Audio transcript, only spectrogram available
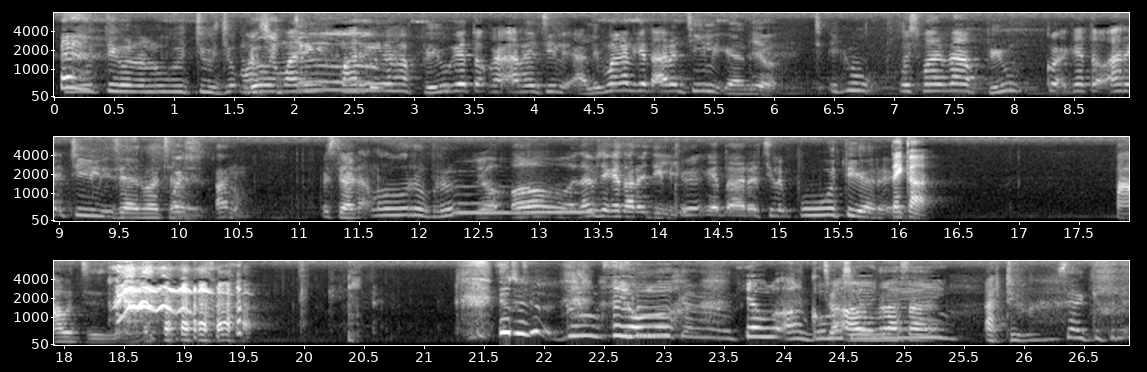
Putih ngono lucu, cuk. Masuk Lucu. mari mari rabi ketok kayak arek cilik. Ah, lima kan kita arek cilik kan. Iya. Iku wis mari rabi kok ketok arek cilik saya wajah. Wis anu. Wis anak loro, Bro. Yo oh, tapi sik ketok arek cilik. Ketok arek cilik putih arek. TK. Paut sih. Ya Allah. Ya Allah, aku Mas aku Bayu. merasa aduh sakit rek.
